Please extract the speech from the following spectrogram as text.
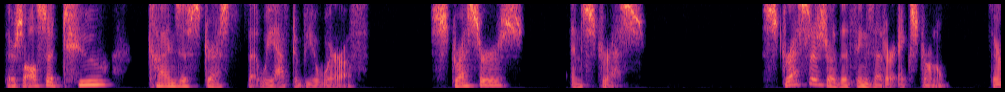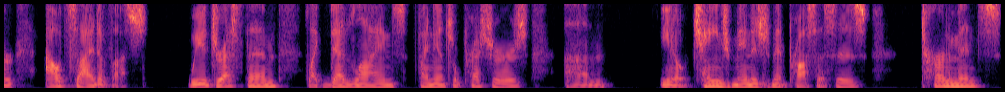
There's also two kinds of stress that we have to be aware of stressors and stress. Stressors are the things that are external, they're outside of us. We address them like deadlines, financial pressures, um, you know, change management processes, tournaments,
